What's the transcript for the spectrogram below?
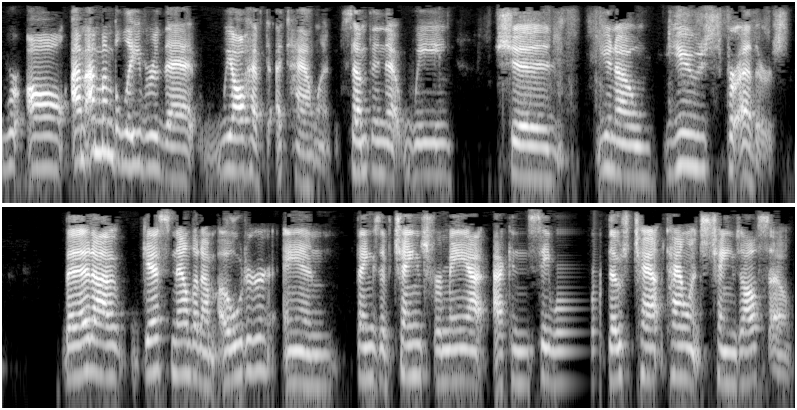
we're all, I'm, I'm a believer that we all have a talent, something that we should, you know, use for others. But I guess now that I'm older and things have changed for me, I, I can see where those cha- talents change also.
